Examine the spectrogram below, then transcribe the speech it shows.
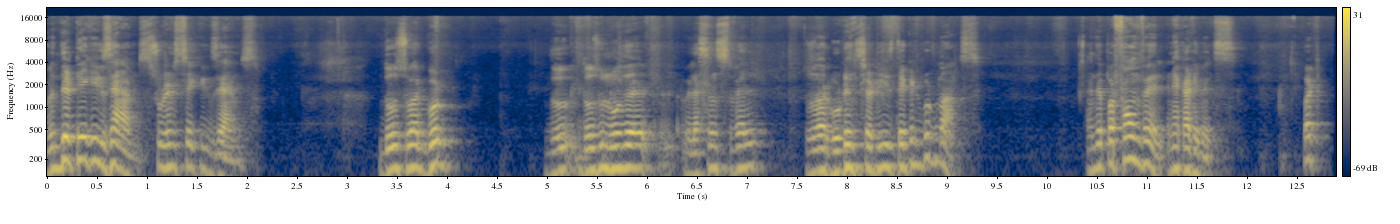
when they take exams, students take exams. Those who are good, those who know the lessons well, those who are good in studies, they get good marks and they perform well in academics. But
